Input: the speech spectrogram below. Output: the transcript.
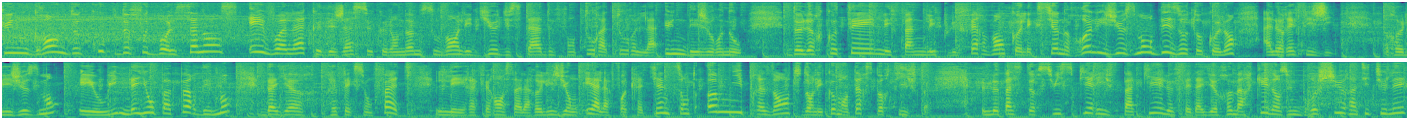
Qu'une grande coupe de football s'annonce et voilà que déjà ceux que l'on nomme souvent les dieux du stade font tour à tour la une des journaux. De leur côté, les fans les plus fervents collectionnent religieusement des autocollants à leur effigie. Religieusement? Et oui, n'ayons pas peur des mots. D'ailleurs, réflexion faite, les références à la religion et à la foi chrétienne sont omniprésentes dans les commentaires sportifs. Le pasteur suisse Pierre-Yves Paquier le fait d'ailleurs remarquer dans une brochure intitulée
